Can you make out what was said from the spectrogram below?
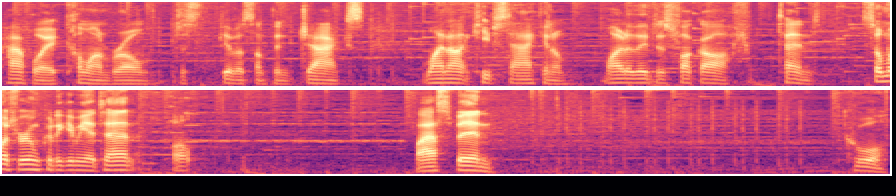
halfway. Come on, bro. Just give us something. Jacks. Why not keep stacking them? Why do they just fuck off? Tens. So much room. Could have given me a 10. Well. Last spin. Cool.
